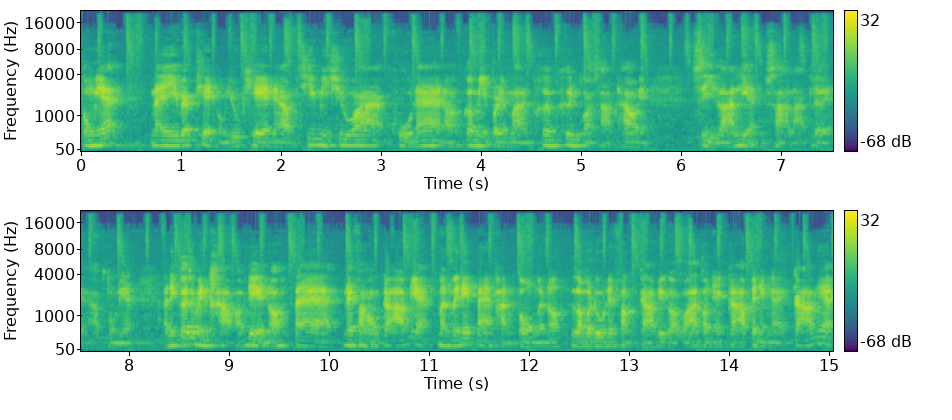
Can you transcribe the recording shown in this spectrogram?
ตรงเนี้ยในเว็บเทรดของ UK นะครับที่มีชื่อว่าคูน่าเนาะก็มีปริมาณเพิ่มขึ้นกว่า 3 เท่าเนี่ย 4 ล้านเหรียญสหรัฐเลยนะครับตรงนี้อันนี้ก็จะเป็นข่าวอัปเดตเนาะแต่ในฝั่งของกราฟเนี่ยมันไม่ได้แปรผันตรงกันเนาะเรามาดูในฝั่งกราฟดีกว่าว่าตอนนี้กราฟเป็นยังไงกราฟเนี่ย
